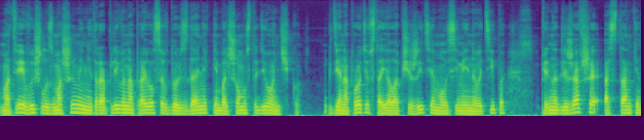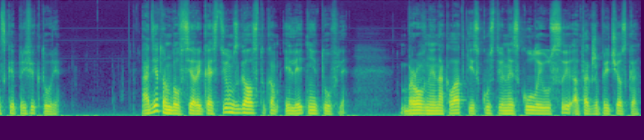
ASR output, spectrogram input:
Матвей вышел из машины и неторопливо направился вдоль здания к небольшому стадиончику, где напротив стояло общежитие малосемейного типа, принадлежавшее Останкинской префектуре. Одет он был в серый костюм с галстуком и летние туфли. Бровные накладки, искусственные скулы и усы, а также прическа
